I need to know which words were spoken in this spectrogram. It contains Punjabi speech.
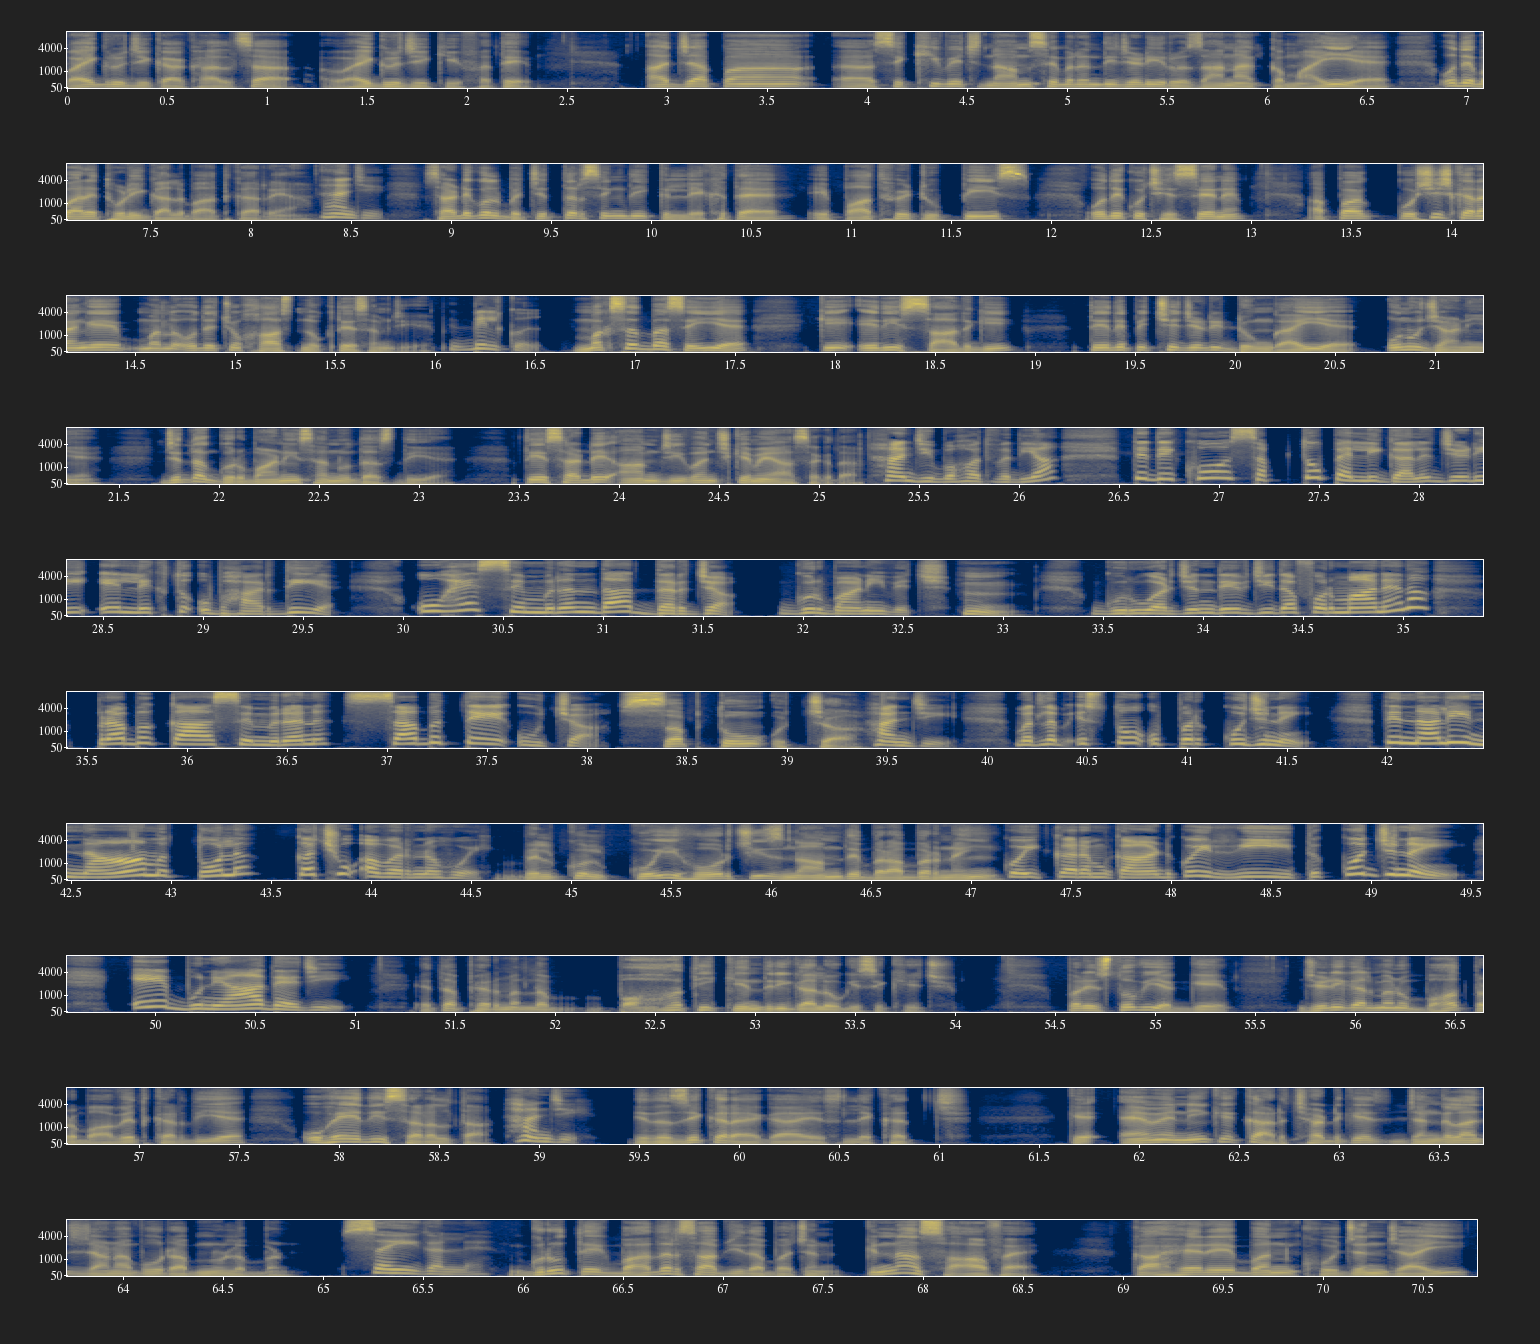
ਵਾਹਿਗੁਰੂ ਜੀ ਕਾ ਖਾਲਸਾ ਵਾਹਿਗੁਰੂ ਜੀ ਕੀ ਫਤਿਹ। ਅੱਜ ਆਪਾਂ ਸਿੱਖੀ ਵਿੱਚ ਨਾਮ ਸਿਮਰਨ ਦੀ ਜਿਹੜੀ ਰੋਜ਼ਾਨਾ ਕਮਾਈ ਹੈ ਉਹਦੇ ਬਾਰੇ ਥੋੜੀ ਗੱਲਬਾਤ ਕਰ ਰਹੇ ਹਾਂ। ਹਾਂਜੀ। ਸਾਡੇ ਕੋਲ ਬਚਿੱਤਰ ਸਿੰਘ ਦੀ ਇੱਕ ਲਿਖਤ ਹੈ ਇਹ ਪਾਥਵੇ ਟੂ ਪੀਸ ਉਹਦੇ ਕੁਝ ਹਿੱਸੇ ਨੇ। ਆਪਾਂ ਕੋਸ਼ਿਸ਼ ਕਰਾਂਗੇ ਮਤਲਬ ਉਹਦੇ ਚੋਂ ਖਾਸ ਨੁਕਤੇ ਸਮਝੀਏ। ਬਿਲਕੁਲ। ਮਕਸਦ ਬਸ ਇਹੀ ਹੈ ਕਿ ਇਹਦੀ ਸਾਦਗੀ ਤੇ ਇਹਦੇ ਪਿੱਛੇ ਜਿਹੜੀ ਡੂੰਘਾਈ ਹੈ ਉਹਨੂੰ ਜਾਣੀਏ ਜਿੱਦਾਂ ਗੁਰਬਾਣੀ ਸਾਨੂੰ ਦੱਸਦੀ ਹੈ। ਤੇ ਸਾਡੇ ਆਮ ਜੀਵਨ 'ਚ ਕਿਵੇਂ ਆ ਸਕਦਾ? ਹਾਂਜੀ ਬਹੁਤ ਵਧੀਆ। ਤੇ ਦੇਖੋ ਸਭ ਤੋਂ ਪਹਿਲੀ ਗੱਲ ਜਿਹੜੀ ਇਹ ਲਿਖਤ ਉਭਾਰਦੀ ਹੈ ਉਹ ਹੈ ਸਿਮਰਨ ਦਾ ਦਰਜਾ ਗੁਰਬਾਣੀ ਵਿੱਚ। ਹੂੰ। ਗੁਰੂ ਅਰਜਨ ਦੇਵ ਜੀ ਦਾ ਫਰਮਾਨ ਹੈ ਨਾ ਪ੍ਰਭ ਕਾ ਸਿਮਰਨ ਸਭ ਤੇ ਉੱਚਾ। ਸਭ ਤੋਂ ਉੱਚਾ। ਹਾਂਜੀ ਮਤਲਬ ਇਸ ਤੋਂ ਉੱਪਰ ਕੁਝ ਨਹੀਂ ਤੇ ਨਾਲੀ ਨਾਮ ਤੁਲ ਕਛੂ ਅਵਰ ਨ ਹੋਏ। ਬਿਲਕੁਲ ਕੋਈ ਹੋਰ ਚੀਜ਼ ਨਾਮ ਦੇ ਬਰਾਬਰ ਨਹੀਂ। ਕੋਈ ਕਰਮਕਾਂਡ ਕੋਈ ਰੀਤ ਕੁਝ ਨਹੀਂ। ਇਹ ਬੁਨਿਆਦ ਹੈ ਜੀ ਇਹ ਤਾਂ ਫਿਰ ਮਤਲਬ ਬਹੁਤ ਹੀ ਕੇਂਦਰੀ ਗੱਲ ਹੋ ਗਈ ਸਿੱਖੀ 'ਚ ਪਰ ਇਸ ਤੋਂ ਵੀ ਅੱਗੇ ਜਿਹੜੀ ਗੱਲ ਮੈਨੂੰ ਬਹੁਤ ਪ੍ਰਭਾਵਿਤ ਕਰਦੀ ਹੈ ਉਹ ਹੈ ਇਹਦੀ ਸਰਲਤਾ। ਹਾਂਜੀ। ਇਹਦਾ ਜ਼ਿਕਰ ਹੈਗਾ ਇਸ ਲਿਖਤ 'ਚ ਕਿ ਐਵੇਂ ਨਹੀਂ ਕਿ ਘਰ ਛੱਡ ਕੇ ਜੰਗਲਾਂ 'ਚ ਜਾਣਾ ਪਊ ਰੱਬ ਨੂੰ ਲੱਭਣ। ਸਹੀ ਗੱਲ ਹੈ। ਗੁਰੂ ਤੇਗ ਬਹਾਦਰ ਸਾਹਿਬ ਜੀ ਦਾ ਬਚਨ ਕਿੰਨਾ ਸਾਫ਼ ਹੈ। ਕਾਹਰੇ ਬਨ ਖੋਜਨ ਜਾਈ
